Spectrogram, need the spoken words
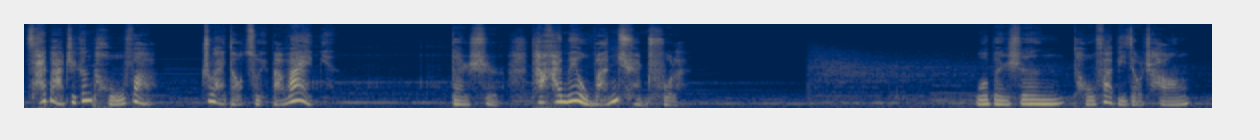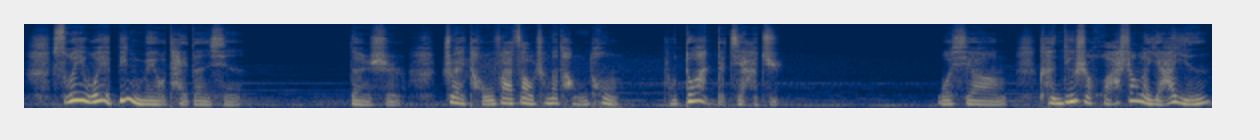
才把这根头发拽到嘴巴外面，但是它还没有完全出来。我本身头发比较长，所以我也并没有太担心。但是拽头发造成的疼痛不断的加剧，我想肯定是划伤了牙龈，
